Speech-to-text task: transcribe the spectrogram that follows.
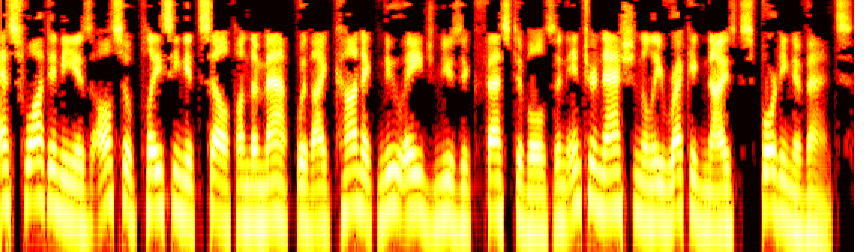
Eswatini is also placing itself on the map with iconic New Age music festivals and internationally recognized sporting events.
